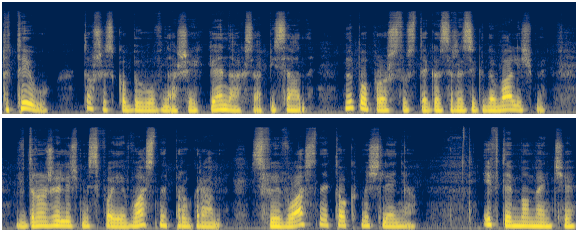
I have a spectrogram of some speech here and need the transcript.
do tyłu. To wszystko było w naszych genach zapisane. My po prostu z tego zrezygnowaliśmy. Wdrążyliśmy swoje własne programy, swój własny tok myślenia i w tym momencie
